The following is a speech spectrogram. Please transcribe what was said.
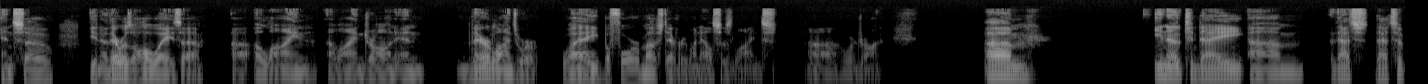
and so you know there was always a a, line a line drawn and their lines were way before most everyone else's lines uh, were drawn. Um, you know, today, um, that's that's a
